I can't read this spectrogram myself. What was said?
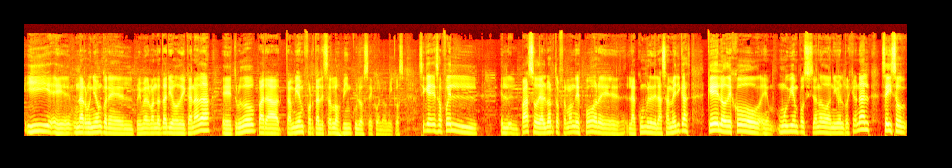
y eh, una reunión con el primer mandatario de Canadá, eh, Trudeau, para también fortalecer los vínculos económicos. Así que eso fue el, el paso de Alberto Fernández por la cumbre de las Américas, que lo dejó muy bien posicionado a nivel regional. Se hizo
